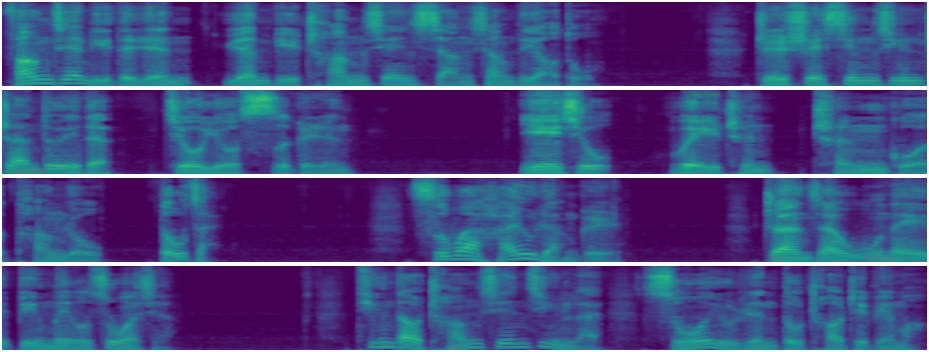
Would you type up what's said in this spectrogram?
房间里的人远比常仙想象的要多，只是星星战队的就有四个人：叶修、魏琛、陈果、唐柔都在。此外还有两个人站在屋内，并没有坐下。听到常仙进来，所有人都朝这边望。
